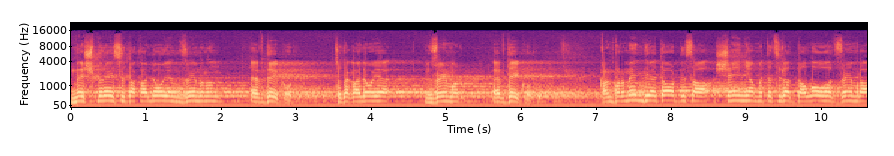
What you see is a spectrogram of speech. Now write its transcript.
me shpresë që ta kaloje në zemrën e vdekur, që ta kaloje në zemër e vdekur. Kanë përmend dijetarët disa shenja me të cilat dallohet zemra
